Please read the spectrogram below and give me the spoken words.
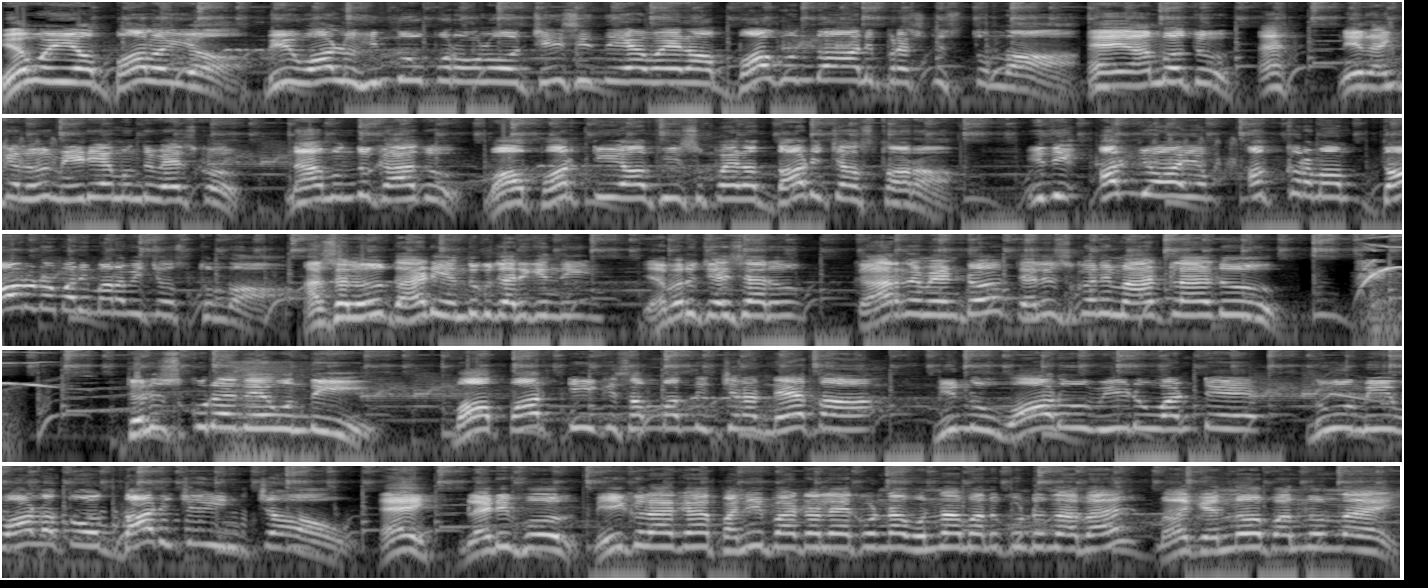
ఏమయ్యా బాలయ్య? మీ వాళ్ళు హిందూపురంలో చేసింది ఏమైనా బాగుందా అని ప్రశ్నిస్తున్నా. ఏ అమ్మోతు ఏ, నీ రంకెలు మీడియా ముందు వేసుకో. నా ముందు కాదు మా పార్టీ ఆఫీసు పైన దాడి చేస్తారా? ఇది అన్యాయం అక్రమం దారుణమని మనవి చేస్తున్నా. అసలు దాడి ఎందుకు జరిగింది? ఎవరు చేశారు? కారణమేంటో తెలుసుకొని మాట్లాడు. తెలుసుకునేదే ఉంది. మా పార్టీకి సంబంధించిన నేత నిన్ను వాడు వీడు అంటే నువ్వు మీ వాళ్ళతో దాడి చేయించావు. ఏయ్ బ్లడీ ఫూల్ మీకులాగా పని పాట లేకుండా ఉన్నామనుకుంటున్నావా? మాకెన్నో పనులున్నాయి.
